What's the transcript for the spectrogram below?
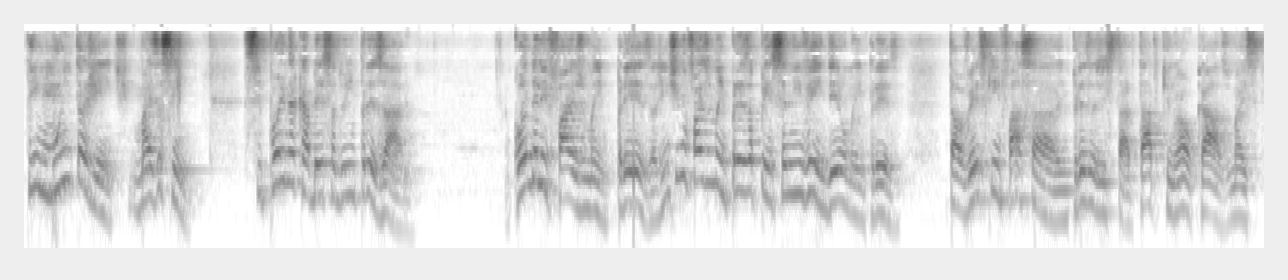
Tem muita gente, mas assim, se põe na cabeça do empresário. Quando ele faz uma empresa, a gente não faz uma empresa pensando em vender uma empresa. Talvez quem faça empresas de startup, que não é o caso, mas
